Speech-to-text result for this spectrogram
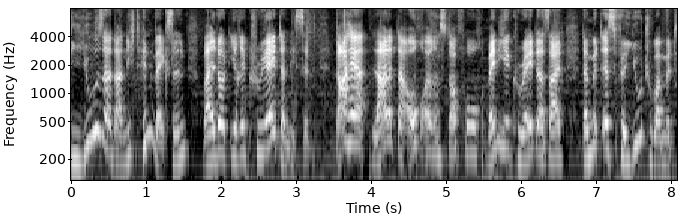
die User da nicht hinwechseln, weil dort ihre Creator nicht sind. Daher ladet da auch euren Stuff hoch, wenn ihr Creator seid, damit es für YouTuber mit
